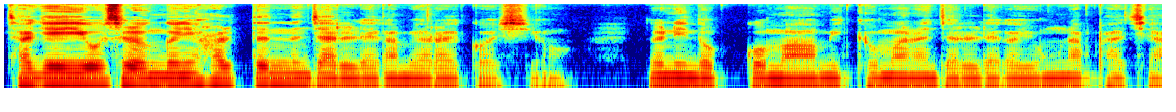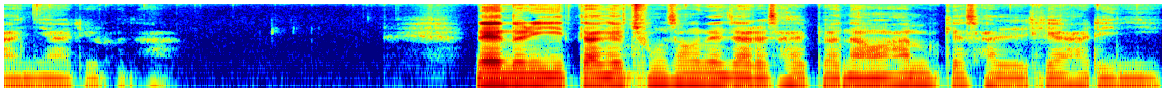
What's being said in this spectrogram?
자기의 이웃을 은근히 헐뜯는 자를 내가 멸할 것이요 눈이 높고 마음이 교만한 자를 내가 용납하지 아니하리로다. 내 눈이 이 땅에 충성된 자를 살펴 나와 함께 살게 하리니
